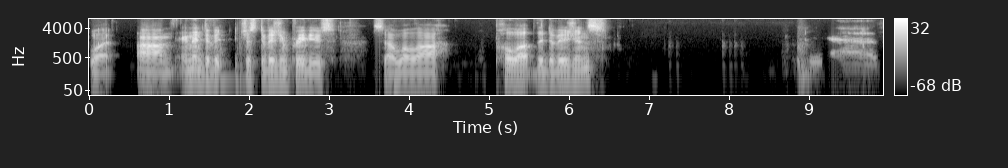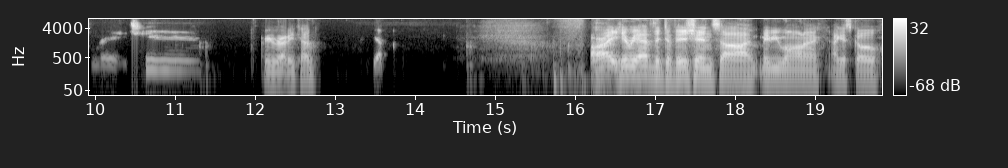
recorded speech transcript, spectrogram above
What? Um, and then divi- just division previews. So we'll uh pull up the divisions. We have here. Are you ready, Ken? Yep. All right, here we have the divisions. Uh, maybe you want to, I guess, go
